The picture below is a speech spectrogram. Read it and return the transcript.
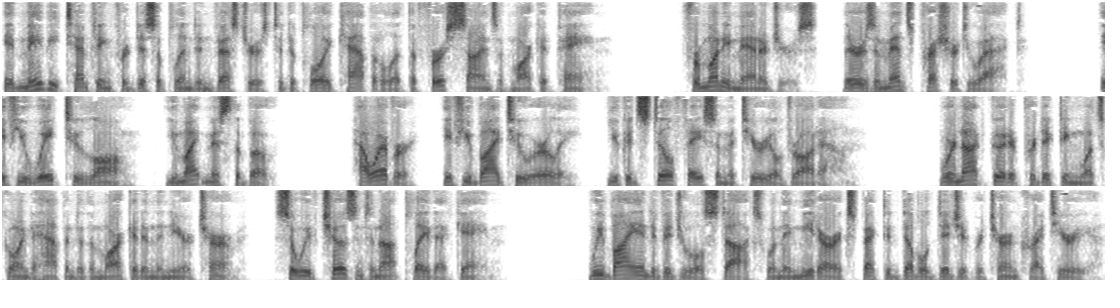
it may be tempting for disciplined investors to deploy capital at the first signs of market pain. For money managers, there is immense pressure to act. If you wait too long, you might miss the boat. However, if you buy too early, you could still face a material drawdown. We're not good at predicting what's going to happen to the market in the near term, so we've chosen to not play that game. We buy individual stocks when they meet our expected double digit return criteria.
